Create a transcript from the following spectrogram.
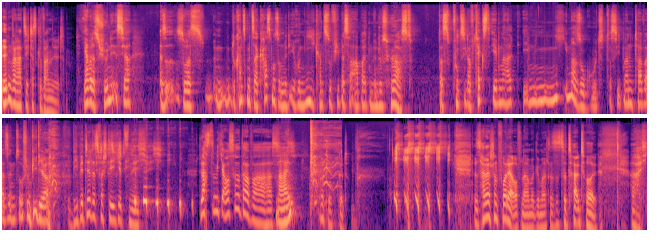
Irgendwann hat sich das gewandelt. Ja, aber das Schöne ist ja, also sowas, du kannst mit Sarkasmus und mit Ironie kannst du viel besser arbeiten, wenn du es hörst. Das funktioniert auf Textebene halt eben nicht immer so gut. Das sieht man teilweise im Social Media. Wie bitte? Das verstehe ich jetzt nicht. Lachst du mich aus oder was? Nein. Okay, gut. Das hat er schon vor der Aufnahme gemacht. Das ist total toll. Ach, ich,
